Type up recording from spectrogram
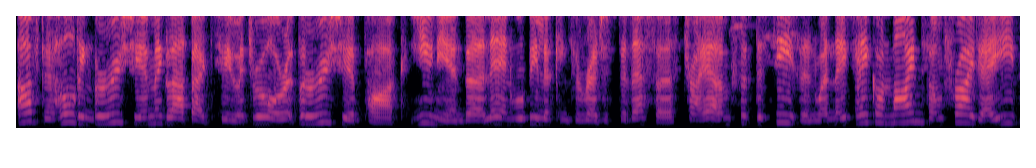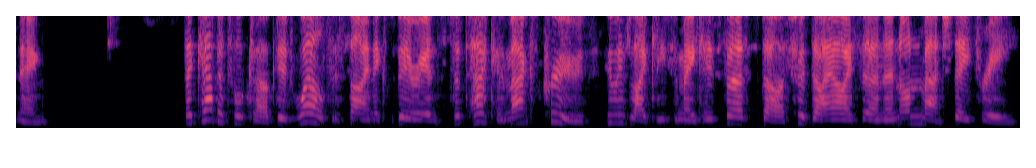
After holding Borussia Mönchengladbach to a draw at Borussia Park, Union Berlin will be looking to register their first triumph of the season when they take on Mainz on Friday evening. The capital club did well to sign experienced attacker Max Kruse, who is likely to make his first start for Die Eisernen on match day 3.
